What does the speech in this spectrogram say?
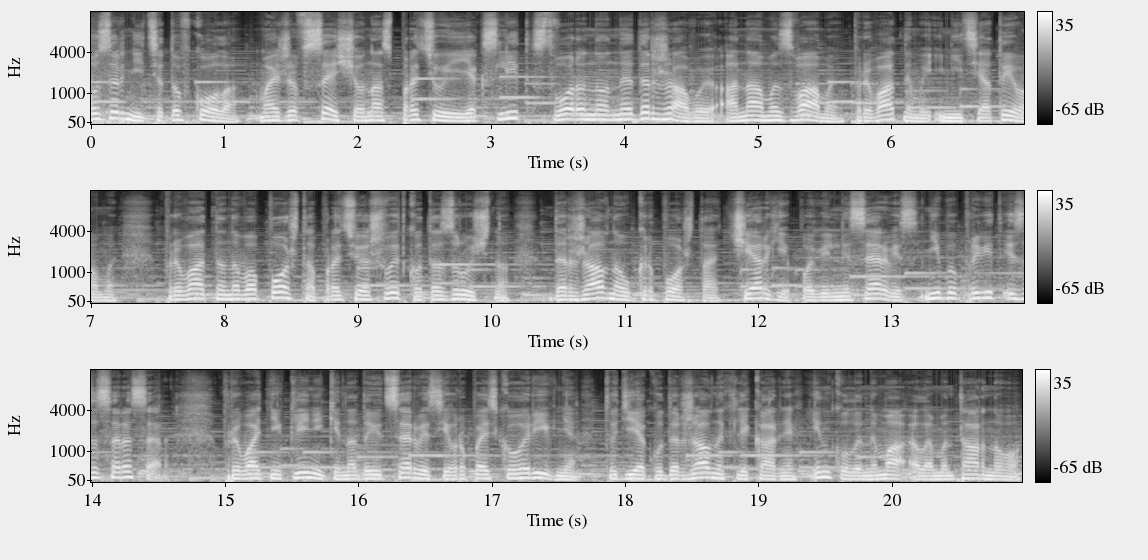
Озирніться довкола. Майже все, що у нас працює як слід, створено не державою, а нами з вами, приватними ініціативами. Приватна нова пошта працює швидко та зручно. Державна Укрпошта, черги, повільний сервіс, ніби привіт із СРСР. Приватні клініки надають сервіс європейського рівня, тоді як у державних лікарнях інколи нема елементарного.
